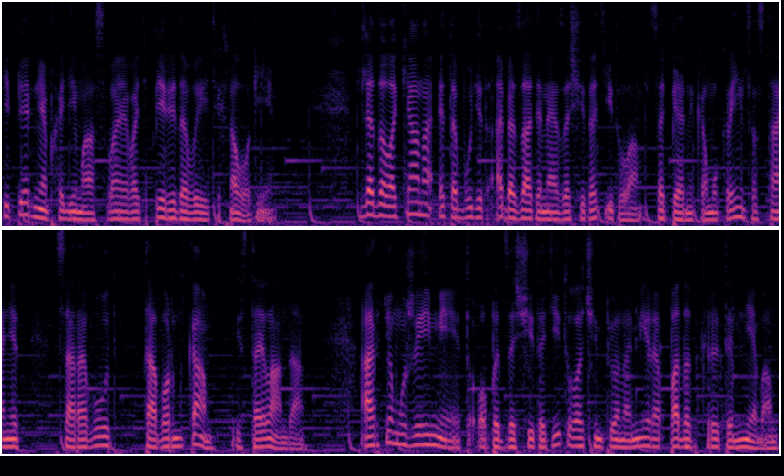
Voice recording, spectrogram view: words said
теперь необходимо осваивать передовые технологии. Для Далакяна это будет обязательная защита титула. Соперником украинца станет Саравуд Таворнкам из Таиланда – Артем уже имеет опыт защиты титула чемпиона мира под открытым небом.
